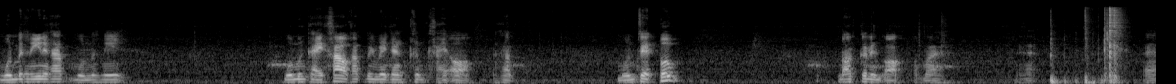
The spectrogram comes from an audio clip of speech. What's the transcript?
หมุนไปทางนี้นะครับ หมุนไปทางนี้ หมุนมือไขเข้าครับ เป็นเป็นการเคลื่อนไขออกนะครับ หมุนเสร็จปุ๊บน็อตก็ดึงออกออกมา นะฮะอ่า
